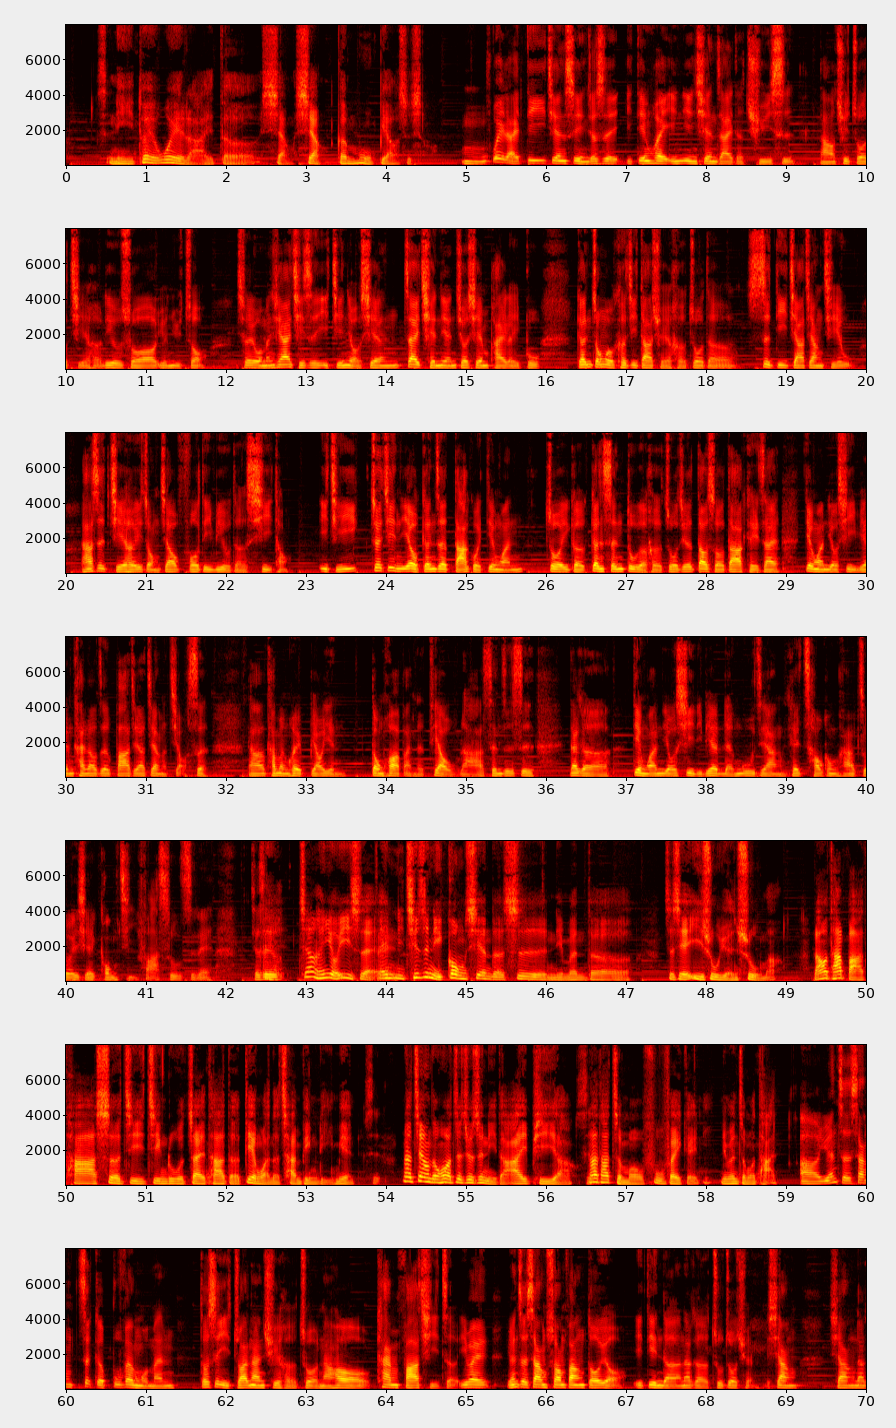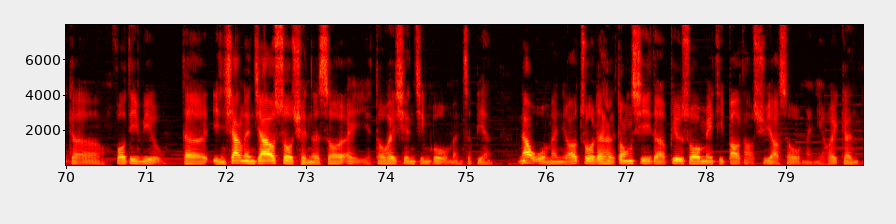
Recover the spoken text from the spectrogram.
你对未来的想象跟目标是什么？嗯，未来第一件事情就是一定会因应现在的趋势，然后去做结合。例如说元宇宙，所以我们现在其实已经有先在前年就先拍了一部跟中国科技大学合作的四 D 家将街舞，它是结合一种叫 4D View 的系统，以及最近也有跟着打鬼电玩。做一个更深度的合作，就是到时候大家可以在电玩游戏里面看到这八家这样的角色，然后他们会表演动画版的跳舞啦，甚至是那个电玩游戏里面的人物这样可以操控他做一些攻击法术之类，就是、欸、这样很有意思诶、欸。哎、欸，你其实你贡献的是你们的这些艺术元素嘛，然后他把它设计进入在他的电玩的产品里面是。那这样的话，这就是你的 IP 啊。那他怎么付费给你？你们怎么谈？啊、呃，原则上这个部分我们都是以专案去合作，然后看发起者，因为原则上双方都有一定的那个著作权。像像那个 4D View 的影像，人家要授权的时候，哎，也都会先经过我们这边。那我们有要做任何东西的，比如说媒体报道需要的时候，我们也会跟。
